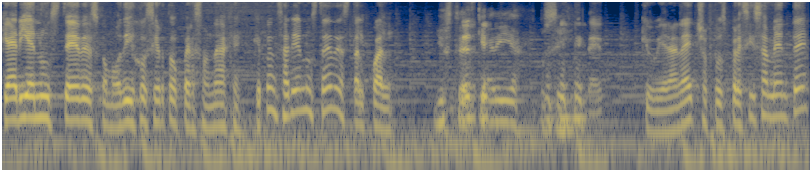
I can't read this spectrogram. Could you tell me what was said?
¿Qué harían ustedes, como dijo cierto personaje? ¿Qué pensarían ustedes tal cual? ¿Y usted Es qué que- haría? Pues sí. que hubieran hecho. Pues precisamente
